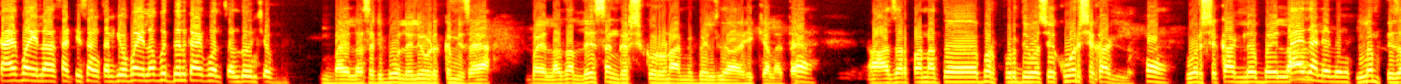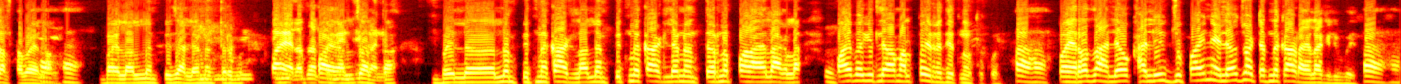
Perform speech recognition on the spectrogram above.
काय बैलासाठी सांगताल किंवा बैलाबद्दल काय बोलचाल दोन शब्द? बैलासाठी बोलायला एवढं कमीच आहे. बैलाचा लय संघर्ष करून आम्ही बैल हे केला हा, आजारपणात भरपूर दिवस एक वर्ष काढलं. हा. वर्ष काढलं बैल काय झालेलं नक्की? लंपी झालता हा, बैला हा. बैलाला लंपी झाल्यानंतर पायाला झालता, पायाला. झालता. बैल लंपीतनं काढला. लंपीतनं काढल्यानंतर न पळायला लागला. पाय बघितले आम्हाला पैर देत नव्हतं कोण. हा हा. पैरा झाल्यावर खाली जुपाय नेल्यावर जोट्यातनं काढायला लागली बैल. हा हा.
